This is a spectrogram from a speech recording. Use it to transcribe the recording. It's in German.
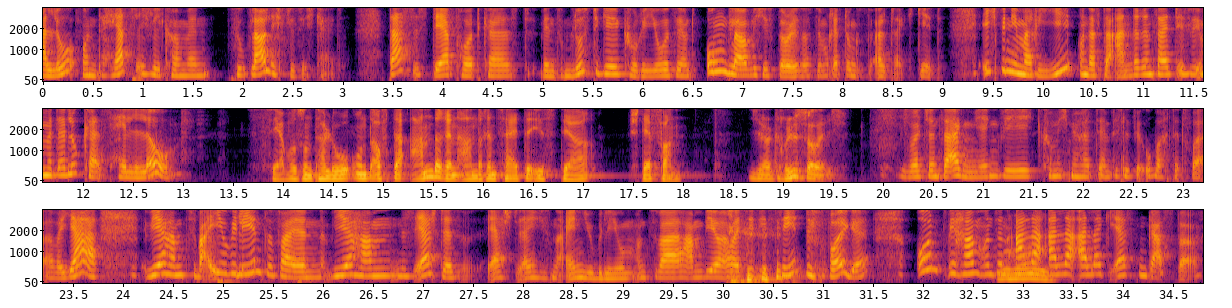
Hallo und herzlich willkommen zu Blaulichtflüssigkeit. Das ist der Podcast, wenn es um lustige, kuriose und unglaubliche Stories aus dem Rettungsalltag geht. Ich bin die Marie und auf der anderen Seite ist wie immer der Lukas. Hello! Servus und Hallo und auf der anderen anderen Seite ist der Stefan. Ja, grüße euch. Ich wollte schon sagen, irgendwie komme ich mir heute ein bisschen beobachtet vor. Aber ja, wir haben zwei Jubiläen zu feiern. Wir haben das erste, also erste, eigentlich ist nur ein Jubiläum. Und zwar haben wir heute die zehnte Folge und wir haben unseren Uhu. aller, aller, aller ersten Gast da.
